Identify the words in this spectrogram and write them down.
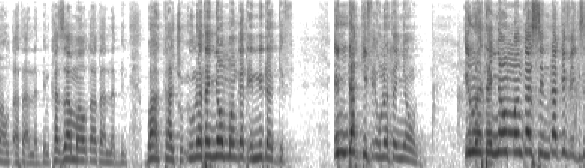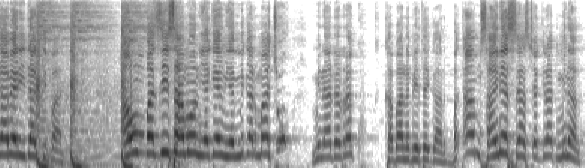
ማውጣት አለብን፣ ከዛም ማውጣት አለብን። ባካችሁ እውነተኛውን መንገድ እንደግፍ፣ እንደግፍ እውነተኛውን እውነተኛውን መንገድ ስንደግፍ እግዚአብሔር ይደግፋል። አሁን በዚህ ሰሞን የሚገርማችሁ ምን አደረግኩ? ከባለቤቴ ጋር በጣም ሳይነስ ሲያስቸግራት ምን አልኩ?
